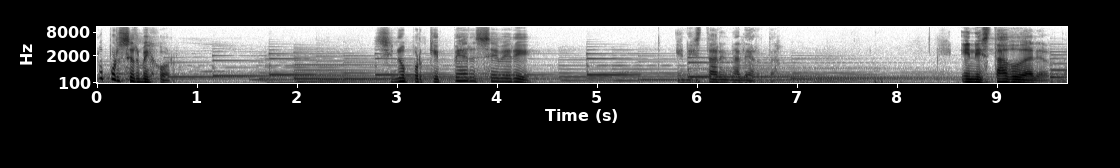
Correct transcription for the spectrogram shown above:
No por ser mejor, sino porque perseveré en estar en alerta. En estado de alerta.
